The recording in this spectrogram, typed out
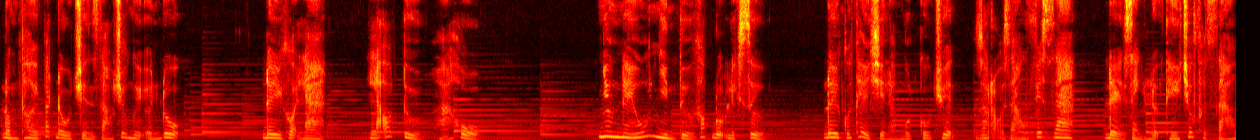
đồng thời bắt đầu truyền giáo cho người Ấn Độ. Đây gọi là lão tử hóa hồ. Nhưng nếu nhìn từ góc độ lịch sử, đây có thể chỉ là một câu chuyện do đạo giáo viết ra để giành lợi thế trước Phật giáo.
